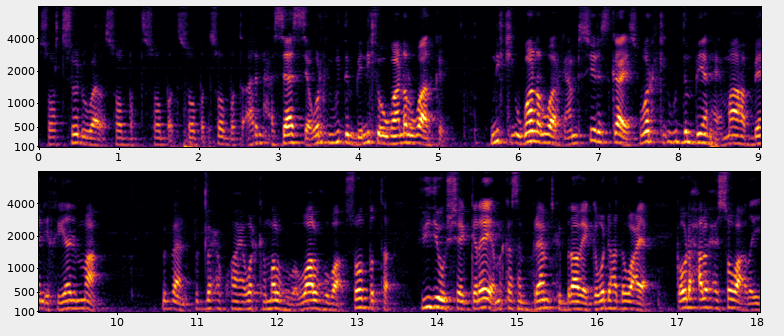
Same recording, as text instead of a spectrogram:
Soo horta soo dhawaada soo bata soo bata soo bata soo bata arrin xasaasi ah warkii ugu dambeeyay ninkii uganda lagu arkay ninkii uganda lagu arkay. Am serious guys. Warkii ugu dambeeyaan haya maaha been iyo khiyaali ma fahan dad waxay ku hayaan warka ma la huba waa la hubaa soo bata video sheegareeya markaasaan barnaamijka bilaabaya gabadha hadda wacaya. Gabadha xal waxay soo wacday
